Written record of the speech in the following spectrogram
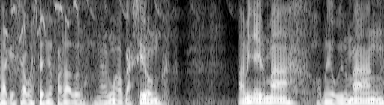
da que xa vos teño falado en algunha ocasión, a miña irmá, o meu irmán,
